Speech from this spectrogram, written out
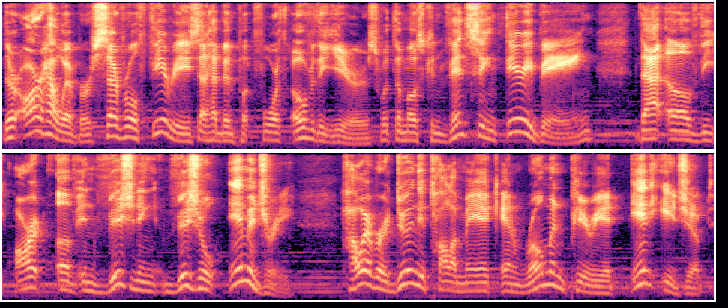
There are, however, several theories that have been put forth over the years, with the most convincing theory being that of the art of envisioning visual imagery. However, during the Ptolemaic and Roman period in Egypt,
